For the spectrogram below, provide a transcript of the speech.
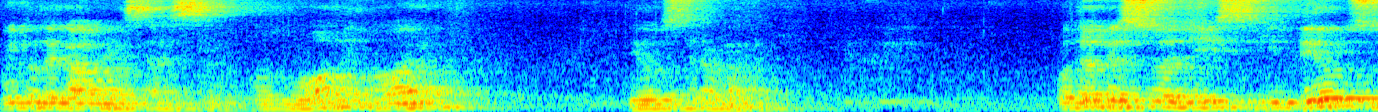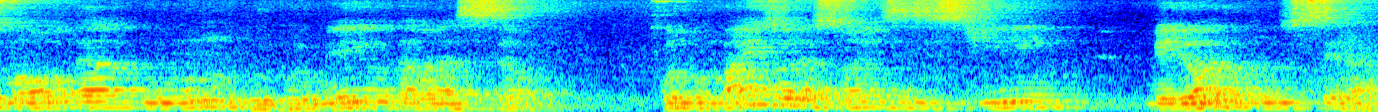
Muito legal pensar assim. Quando o homem ora, Deus trabalha. Outra pessoa disse que Deus molda o mundo por meio da oração. Quanto mais orações existirem, melhor o mundo será.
